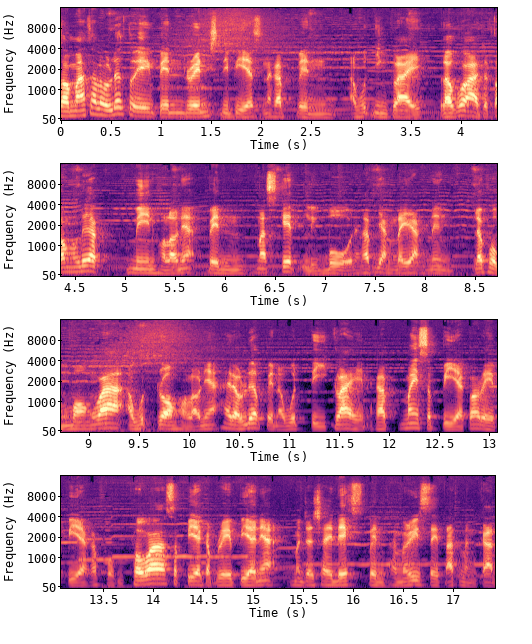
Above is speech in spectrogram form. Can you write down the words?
ต่อมาถ้าเราเลือกตัวเองเป็น range DPS นะครับเป็นอาวุธยิงไกล เราก็อาจจะต้องเลือกเมนของเราเนี่ยเป็นมัสเกตหรือโบนะครับอย่างใดอย่างหนึ่ง แล้วผมมองว่าอาวุธรองของเราเนี่ยให้เราเลือกเป็นอาวุธตีใกล้นะครับไม่สเปียก็เรเปียครับผมเพราะว่าสเปียกับเรเปียเนี่ยมันจะใช้ dex เป็น primary status เหมือนกัน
